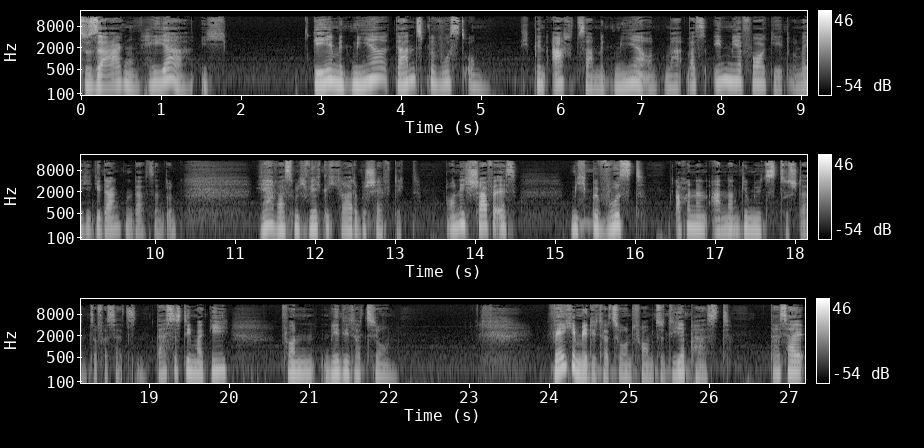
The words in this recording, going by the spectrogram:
Zu sagen, hey ja, ich gehe mit mir ganz bewusst um. Ich bin achtsam mit mir und was in mir vorgeht und welche Gedanken das sind und ja, was mich wirklich gerade beschäftigt. Und ich schaffe es, mich bewusst auch in einen anderen Gemütszustand zu versetzen. Das ist die Magie von Meditation. Welche Meditationsform zu dir passt, das sei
